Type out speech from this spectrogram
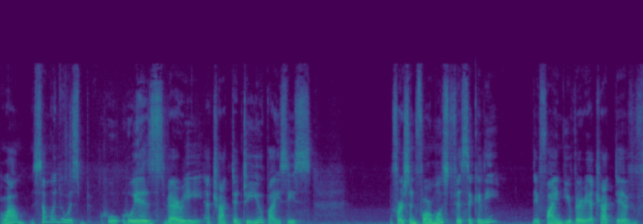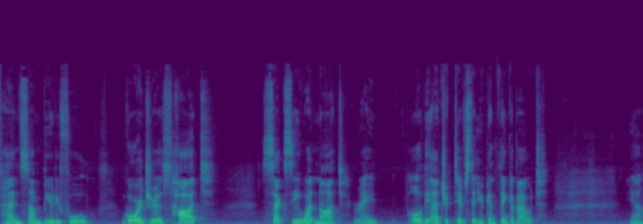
wow, someone who is who who is very attracted to you, Pisces. First and foremost, physically they find you very attractive, handsome, beautiful, gorgeous, hot, sexy, whatnot, right? All the adjectives that you can think about. Yeah.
